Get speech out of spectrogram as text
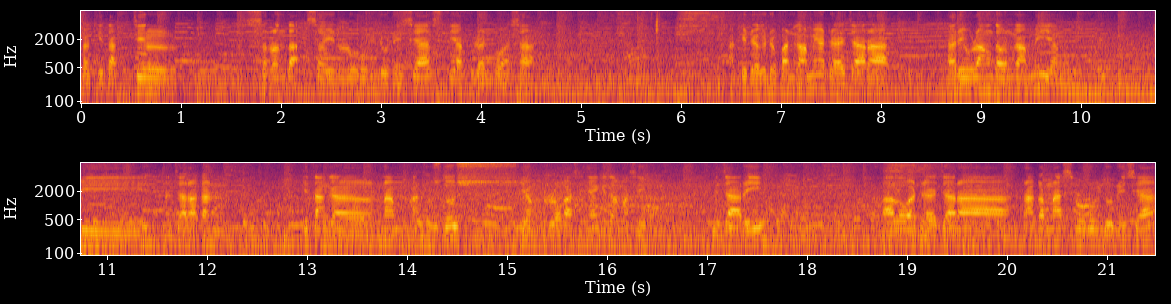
bagi takjil serentak seluruh Indonesia setiap bulan puasa. Agenda ke depan kami ada acara hari ulang tahun kami yang diacarakan di tanggal 6 Agustus yang berlokasinya kita masih mencari lalu ada acara Rakernas seluruh Indonesia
